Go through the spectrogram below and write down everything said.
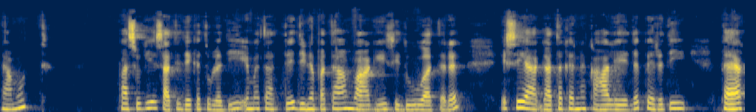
නමුත් පසුගිය සති දෙක තුලදී එම தત્ත්වය දිනපතාම වාගේ සිදු වූ අතර එසේ ගත කරන කාලයේද පෙරදී පැයක්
